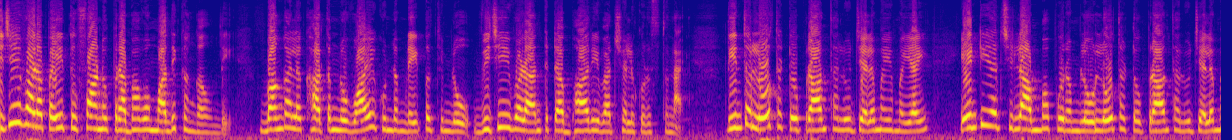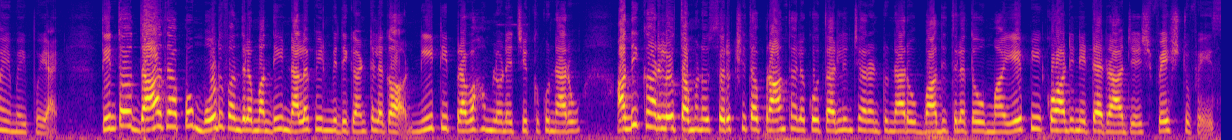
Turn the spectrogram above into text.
విజయవాడపై తుఫాను ప్రభావం అధికంగా ఉంది. బంగాళాఖాతంలో వాయుగుండం నేపథ్యంలో విజయవాడ అంతటా భారీ వర్షాలు కురుస్తున్నాయి. దీంతో లోతట్టు ప్రాంతాలు జలమయమయ్యాయి. ఎన్టీఆర్ జిల్లా అంబాపురంలో లోతట్టు ప్రాంతాలు జలమయమైపోయాయి. దీంతో దాదాపు మూడు వందల మంది నలభై ఎనిమిది గంటలుగా నీటి ప్రవాహంలోనే చిక్కుకున్నారు. అధికారులు తమను సురక్షిత ప్రాంతాలకు తరలించారంటున్నారు బాధితులతో మా AP coordinator Rajesh face to face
